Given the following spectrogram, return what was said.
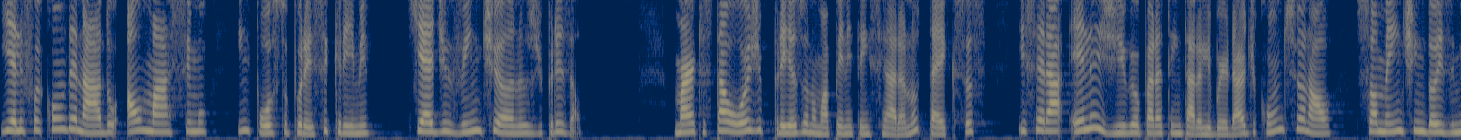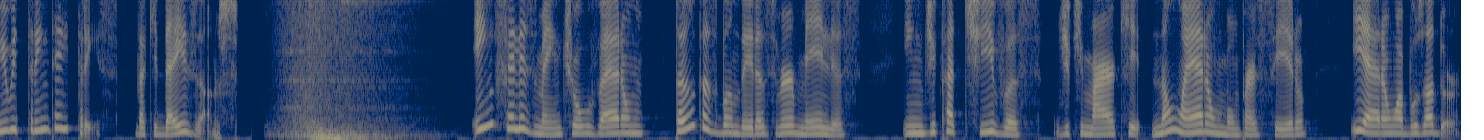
e ele foi condenado ao máximo imposto por esse crime, que é de 20 anos de prisão. Mark está hoje preso numa penitenciária no Texas e será elegível para tentar a liberdade condicional somente em 2033, daqui 10 anos. Infelizmente, houveram tantas bandeiras vermelhas indicativas de que Mark não era um bom parceiro e era um abusador.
